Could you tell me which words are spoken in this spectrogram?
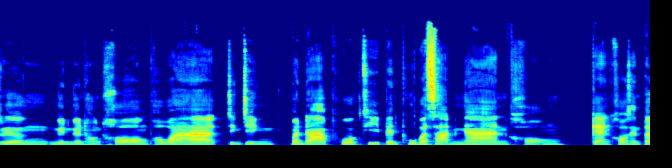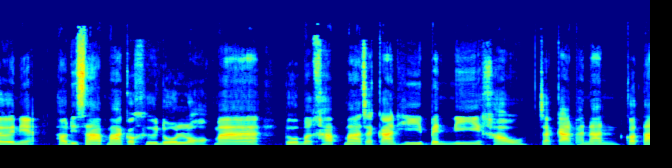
เรื่องเงินเงินทองทอง เพราะว่าจริง ๆ บรรดาพวกที่เป็นผู้ประสานงานของ แก๊ง call center เนี่ยเท่าที่ทราบมาก็คือโดนหลอกมา โดนบังคับมาจากการที่เป็นหนี้เขาจากการพนันก็ต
